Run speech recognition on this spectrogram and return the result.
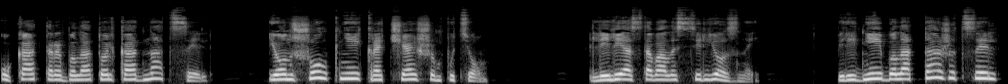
У Каттера была только одна цель, и он шел к ней кратчайшим путем. Лили оставалась серьезной. Перед ней была та же цель,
